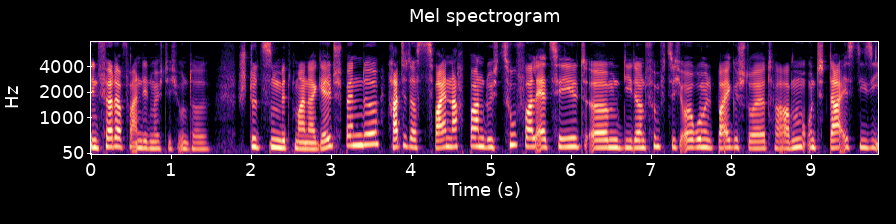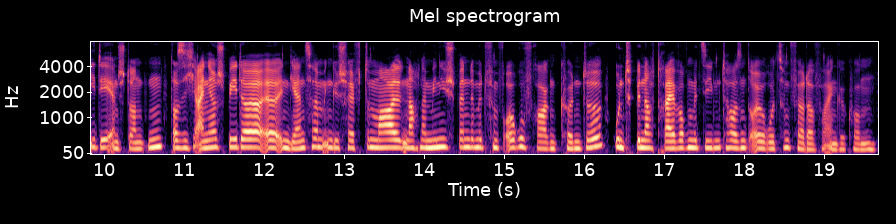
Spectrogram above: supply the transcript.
den Förderverein, den möchte ich unterstützen mit meiner Geldspende. Hatte das zwei Nachbarn durch Zufall erzählt, ähm, die dann 50 Euro mit beigesteuert haben und da ist diese Idee entstanden, dass ich ein Jahr später äh, in Gernsheim in Geschäfte mal nach einer Minispende mit 5 Euro fragen könnte und bin nach drei Wochen mit 7000 Euro zum Förderverein Förderverein gekommen.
